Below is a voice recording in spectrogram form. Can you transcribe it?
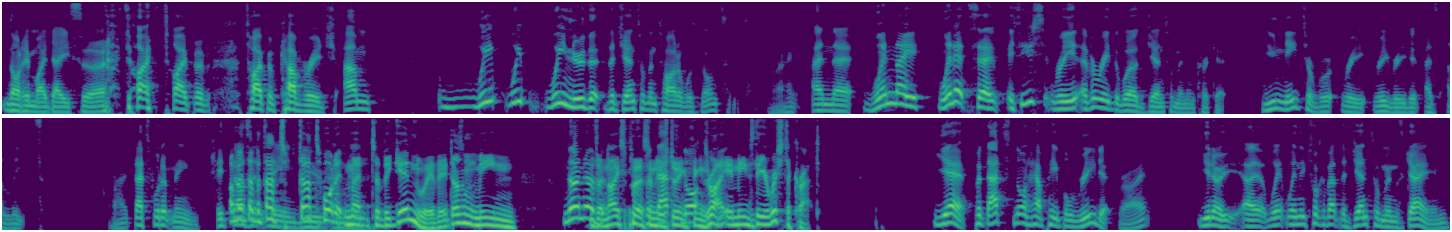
not in my day, sir type type of type of coverage. Um, we we we knew that the gentleman title was nonsense, right? And that when they when it said if you read, ever read the word gentleman in cricket, you need to re- reread it as elite, right? That's what it means. It I mean, but that's that's what it meant to begin with. It doesn't mean no, no, the but, nice person who's doing not, things right. It means the aristocrat. Yeah, but that's not how people read it, right? You know, uh, when, when they talk about the gentleman's game,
